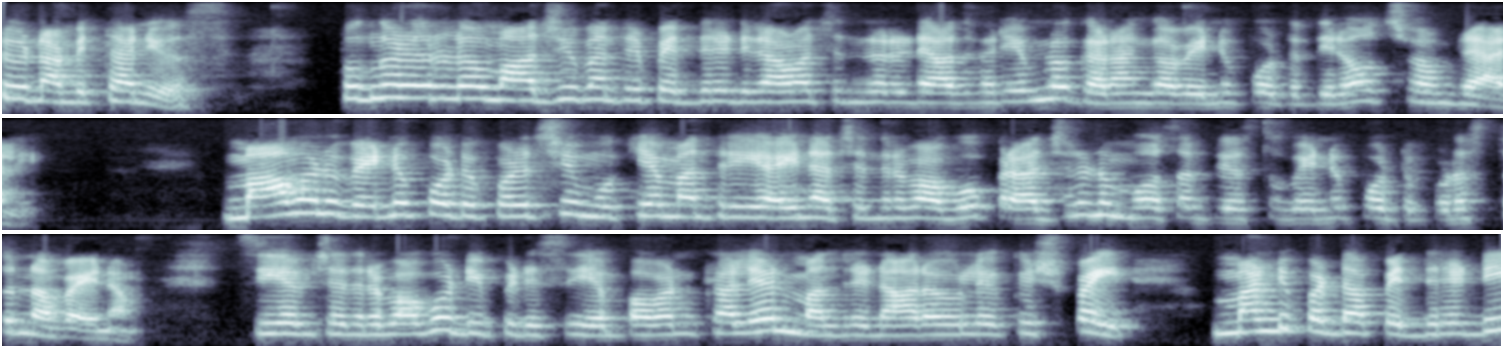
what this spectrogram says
to Namitha news. పుంగనూరులో మాజీ మంత్రి పెద్దిరెడ్డి రామచంద్రారెడ్డి ఆధ్వర్యంలో ఘనంగా వెన్నుపోటు దినోత్సవం ర్యాలీ. మామను వెన్నుపోటు పొడిచి ముఖ్యమంత్రి అయిన చంద్రబాబు ప్రజలను మోసం చేస్తూ వెన్నుపోటు పొడుస్తున్న వైనం. CM Chandrababu deputy CM Pawan Kalyan మంత్రి నారా లోకేష్ పై మండిపడ్డ పెద్దిరెడ్డి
